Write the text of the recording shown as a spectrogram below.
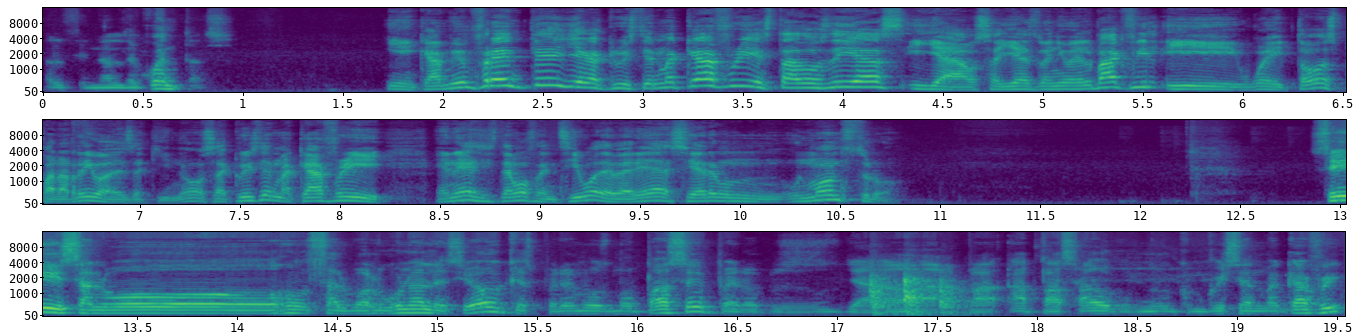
al final de cuentas. Y en cambio, enfrente llega Christian McCaffrey, está dos días y ya, o sea, ya es dueño del backfield. Y, güey, todo es para arriba desde aquí, ¿no? O sea, Christian McCaffrey en el sistema ofensivo debería de ser un, un monstruo. Sí, salvo, salvo alguna lesión que esperemos no pase, pero pues ya ha, pa- ha pasado con, con Christian McCaffrey.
